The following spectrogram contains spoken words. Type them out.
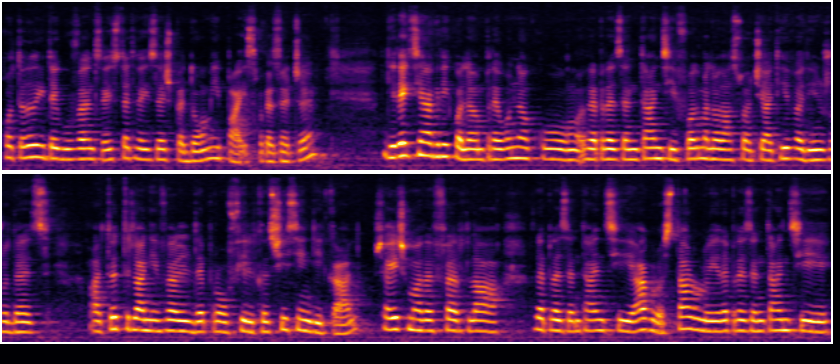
hotărârii de guvern 330 pe 2014, Direcția Agricolă împreună cu reprezentanții formelor asociative din județ, atât la nivel de profil cât și sindical, și aici mă refer la reprezentanții Agrostarului, reprezentanții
